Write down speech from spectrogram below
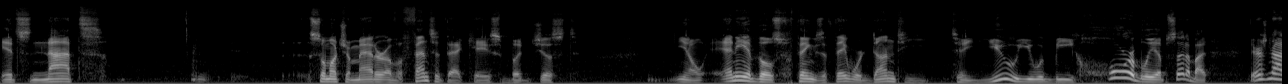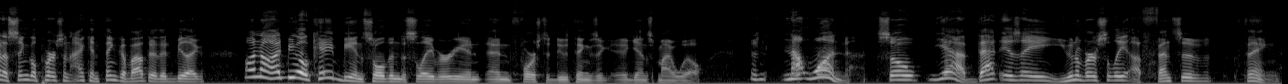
it's not so much a matter of offense at that case, but just you know, any of those things if they were done to to you, you would be horribly upset about. It. There's not a single person I can think of out there that'd be like, "Oh no, I'd be okay being sold into slavery and and forced to do things against my will." There's not one. So, yeah, that is a universally offensive thing.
